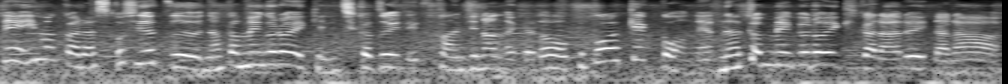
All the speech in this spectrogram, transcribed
で今から少しずつ中目黒駅に近づいていく感じなんだけどここは結構ね中目黒駅から歩いたら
